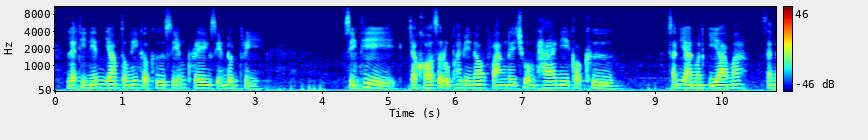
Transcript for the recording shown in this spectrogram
ๆ และที่เน้นย้ำตรงนี้ก็คือเสียงเพลงเสียงดนตรี สิ่งที่จะขอสรุปให้พี่น้องฟังในช่วงท้ายนี้ก็คือ สัญญาณวันกิยามะสัญ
